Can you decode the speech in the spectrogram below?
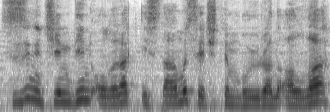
Sizin için din olarak İslam'ı seçtim buyuran Allah,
